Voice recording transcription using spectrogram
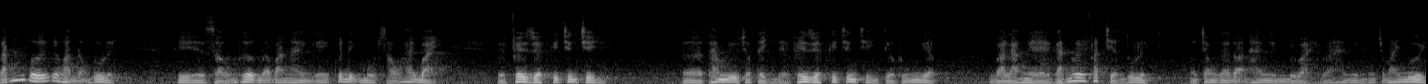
gắn với cái hoạt động du lịch. Thì Sở Công Thương đã ban hành cái quyết định 1627 về phê duyệt cái chương trình tham mưu cho tỉnh để phê duyệt cái chương trình tiểu thủ công nghiệp và làng nghề gắn với phát triển du lịch trong giai đoạn 2017 và 2020.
